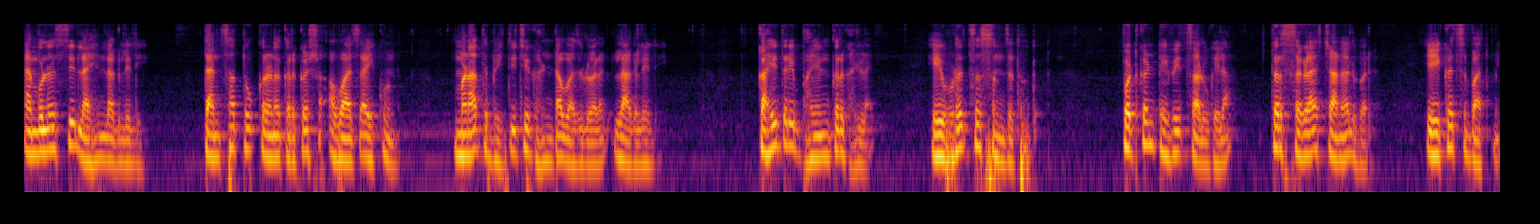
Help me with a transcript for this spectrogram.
ॲम्ब्युलन्सची लाईन लागलेली. त्यांचा तो कर्णकर्कश आवाज ऐकून मनात भीतीची घंटा वाजू लागलेली. काहीतरी भयंकर घडलाय एवढंच समजत होतं. पटकन टी व्ही चालू केला तर सगळ्या चॅनलवर एकच बातमी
